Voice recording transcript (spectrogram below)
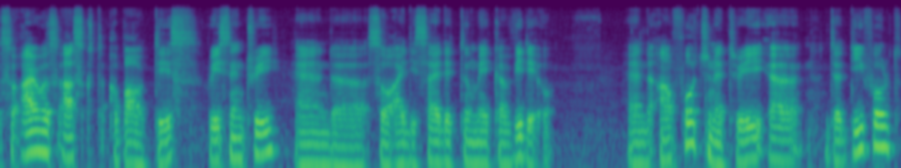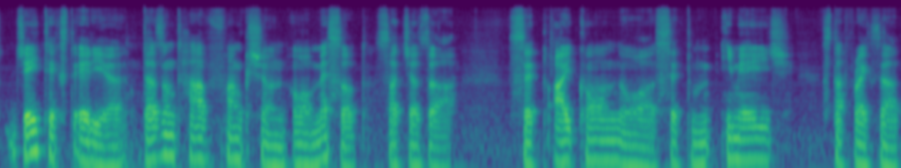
So I was asked about this recently and uh, so I decided to make a video. And unfortunately, uh, the default JText area doesn't have function or method such as a set icon or set image, stuff like that.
